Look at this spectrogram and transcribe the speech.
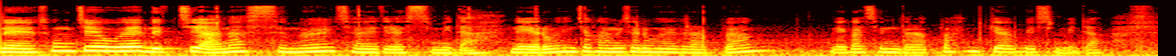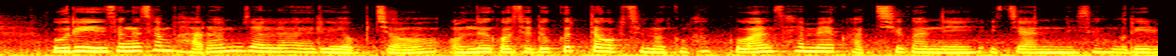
네, 송재호의 늦지 않았음을 전해드렸습니다. 네, 여러분 현재 문화들 앞방, 내가 지금 들 앞방 함께하고 계십니다. 우리 인생은 참 바람잘 날이 없죠. 어느 것에도 끄떡없을 만큼 확고한 삶의 가치관이 있지 않은 이상 우리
